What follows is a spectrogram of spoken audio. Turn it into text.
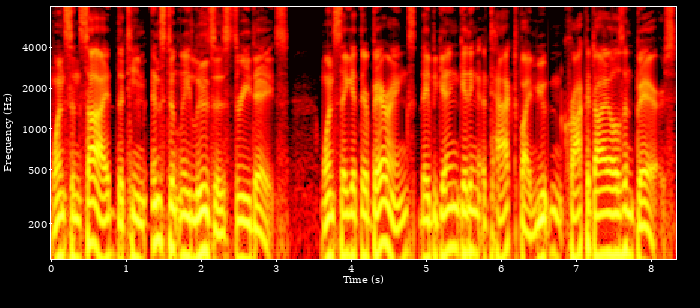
Once inside, the team instantly loses three days. Once they get their bearings, they begin getting attacked by mutant crocodiles and bears.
